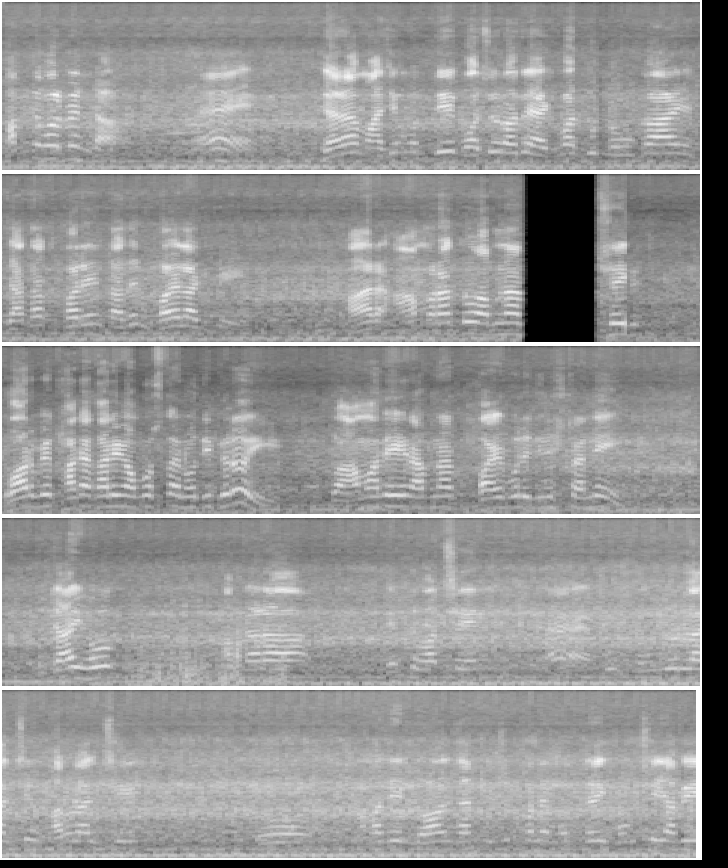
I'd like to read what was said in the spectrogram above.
ভাবতে পারবেন না। হ্যাঁ যারা মাঝে মধ্যে বছর হয়তো একবার দু নৌকায় যাতায়াত করেন, তাদের ভয় লাগবে। আর আমরা তো আপনার সেই গর্বে থাকাকালীন অবস্থায় নদী বেরোই তো আমাদের আপনার ভয় বলে জিনিসটা নেই। যাই হোক, আপনারা দেখতে পাচ্ছেন হ্যাঁ খুব সুন্দর লাগছে, ভালো লাগছে। তো আমাদের লঞ্চ আর কিছুক্ষণের মধ্যেই পৌঁছে যাবে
